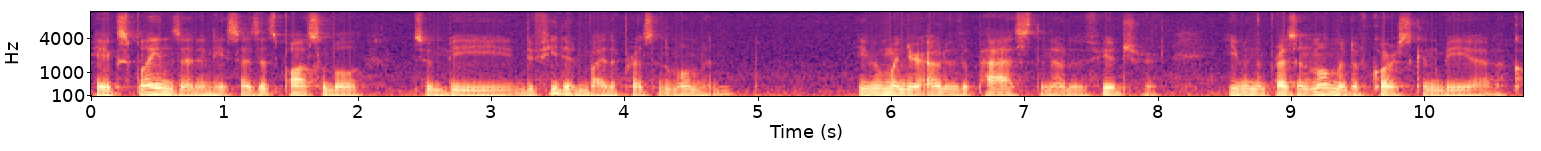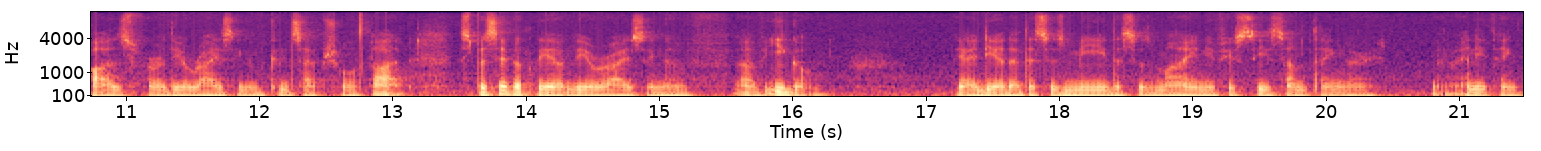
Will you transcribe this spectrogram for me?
He explains it and he says it's possible to be defeated by the present moment. Even when you're out of the past and out of the future, even the present moment, of course, can be a, a cause for the arising of conceptual thought, specifically of the arising of, of ego. The idea that this is me, this is mine, if you see something or you know, anything,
